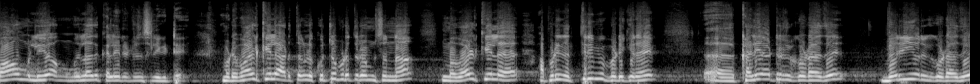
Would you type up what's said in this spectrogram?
பாவம் இல்லையோ அவங்க முதலாவது கல்லறிட்டுன்னு சொல்லிக்கிட்டு. நம்முடைய வாழ்க்கையில் அடுத்தவங்களை குற்றப்படுத்துகிறோம்னு சொன்னால் நம்ம வாழ்க்கையில் அப்படி நான் திரும்பி படிக்கிறேன். களியாட்டு இருக்கக்கூடாது வெறியும் இருக்கக்கூடாது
